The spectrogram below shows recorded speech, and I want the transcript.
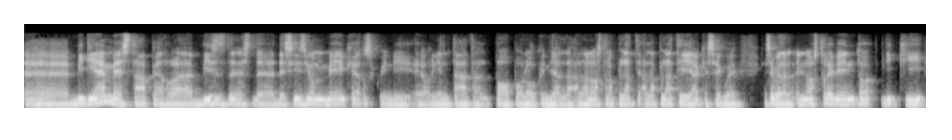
Eh, BDM sta per Business Decision Makers, quindi è orientata al popolo, quindi alla, alla nostra plate, alla platea che segue, che segue, il nostro evento di chi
